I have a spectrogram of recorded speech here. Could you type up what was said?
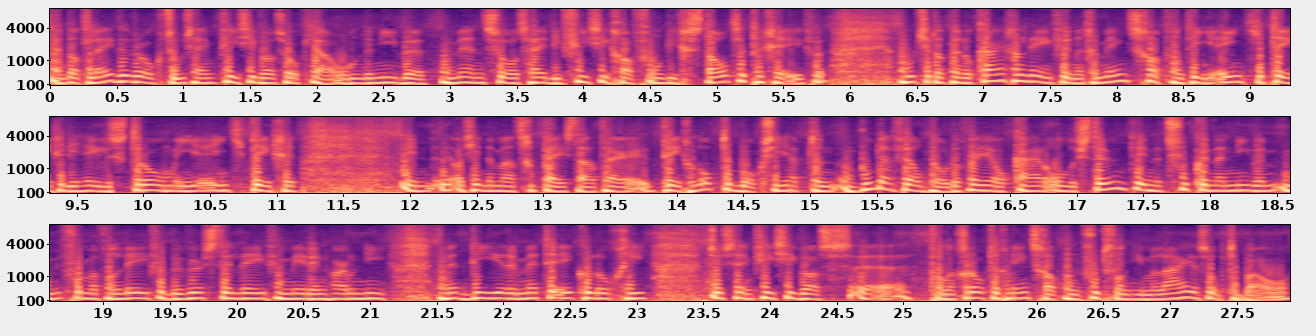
En dat leidde er ook toe. Zijn visie was ook ja, om de nieuwe mens zoals hij die visie gaf om die gestalte te geven. Moet je dat met elkaar gaan leven in een gemeenschap. Want in je eentje tegen die hele stroom. In je eentje tegen, in, als je in de maatschappij staat daar tegenop te boksen. Je hebt een, een boeddhaveld nodig waar je elkaar ondersteunt in het zoeken naar nieuwe vormen van leven. Bewuste leven, meer in harmonie met dieren, met de ecologie. Dus zijn visie was eh, van een grote gemeenschap aan de voet van de Himalayas op te bouwen.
